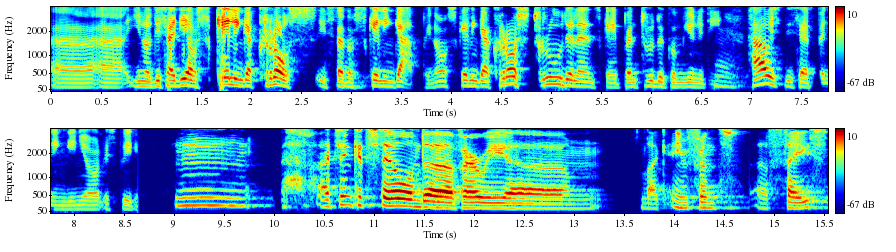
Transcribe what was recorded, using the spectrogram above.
uh, uh, you know this idea of scaling across instead of mm. scaling up you know scaling across through the landscape and through the community. Mm. how is this happening in your experience? Mm, i think it's still in the very um, like infant uh, phase.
